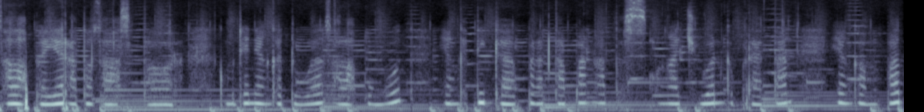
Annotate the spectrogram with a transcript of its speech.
salah bayar atau salah setor. Kemudian yang kedua salah pungut, yang ketiga penetapan atas pengajuan keberatan, yang keempat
